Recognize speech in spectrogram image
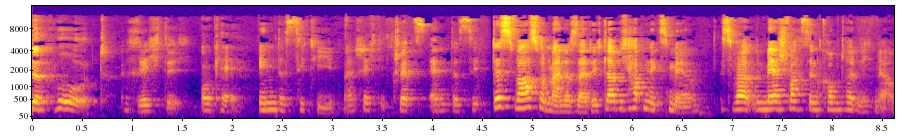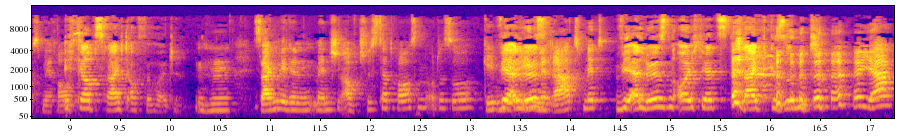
the hood. richtig. Okay. In the city. Richtig. Schwätz and the city. Das war's von meiner Seite. Ich glaube, ich habe nichts mehr. Es war, mehr Schwachsinn kommt heute nicht mehr aus mir raus. Ich glaube, es reicht auch für heute. Mhm. Sagen wir den Menschen auch Tschüss da draußen oder so? Geben Wir wir, erlösen- irgendeinen Rat mit? Wir erlösen euch jetzt. Bleibt gesund. ja.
